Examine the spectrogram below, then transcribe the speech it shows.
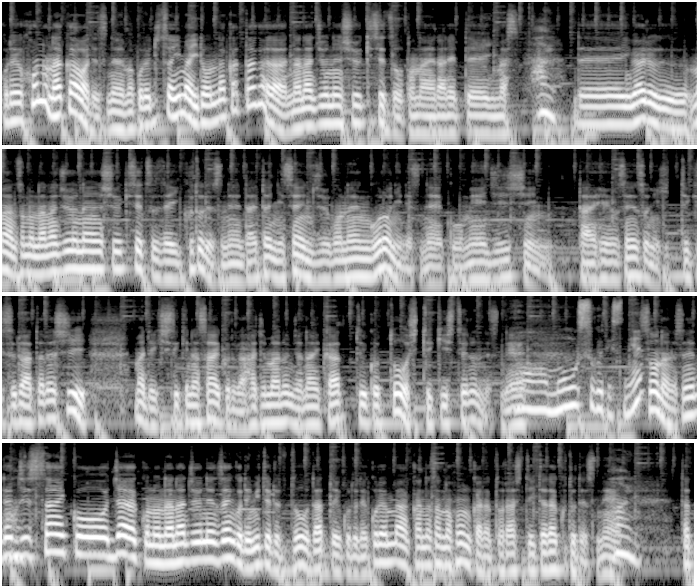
これ本の中はですね、まあ、これ実は今いろんな方が70年周期説を唱えられています。はい、でいわゆる、まあ、その70年周期説でいくとですね大体2015年頃にですねこう明治維新太平洋戦争に匹敵する新しい、まあ、歴史的なサイクルが始まるんじゃないかということを指摘してるんですね。もうすぐですね。そうなんですね。で、はい、実際こうじゃあこの70年前後で見てるとどうだということでこれまあ神田さんの本から取らせていただくとですね、はい。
